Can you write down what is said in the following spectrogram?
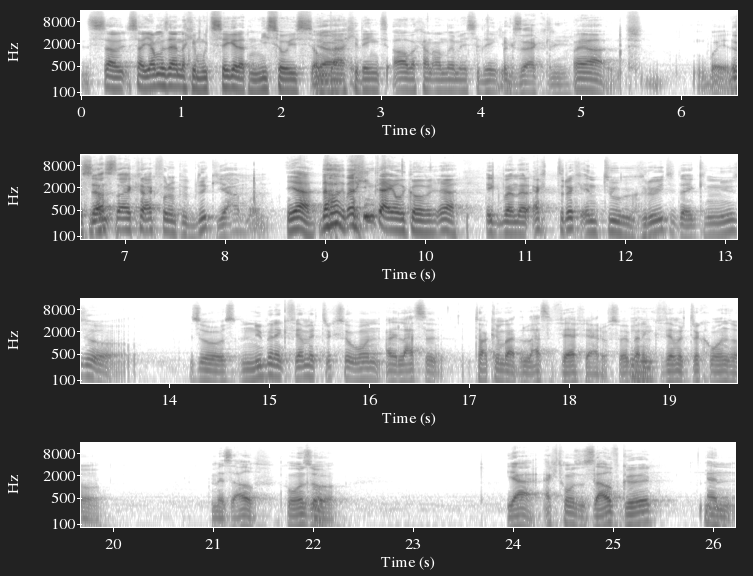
het zou, het zou jammer zijn dat je moet zeggen dat het niet zo is, omdat Ja. je denkt, ah, wat gaan andere mensen denken? Exactly. Maar ja, boy, dat Dus ja, dan- sta ik graag voor een publiek? Ja, man. ja daar, daar ging het eigenlijk over. Ja. Ik ben daar echt terug in toe gegroeid dat ik nu zo, zo... Nu ben ik veel meer terug zo gewoon... laatste, talking about de laatste vijf jaar of zo, ben ik veel meer terug gewoon zo... Mezelf. Gewoon zo... Ja, echt gewoon zo zelf-good. En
